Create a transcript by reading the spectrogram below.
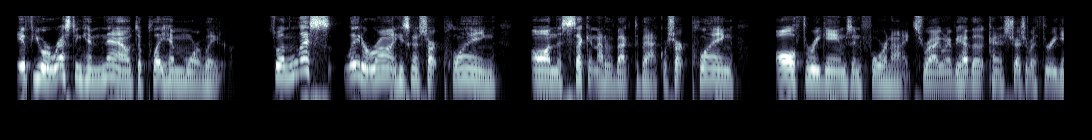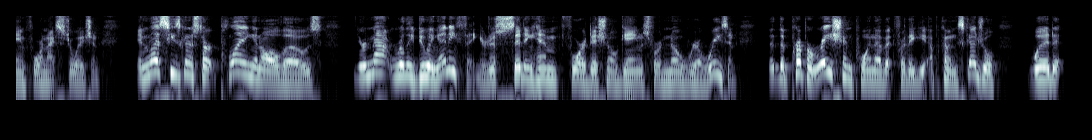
if you were resting him now to play him more later. So unless later on he's going to start playing on the second night of a back to back, or start playing all three games in four nights, right? Whenever you have that kind of stretch of a three game, four night situation, unless he's going to start playing in all those, you're not really doing anything. You're just sitting him for additional games for no real reason. The, the preparation point of it for the upcoming schedule would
